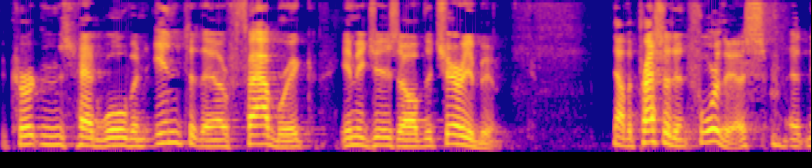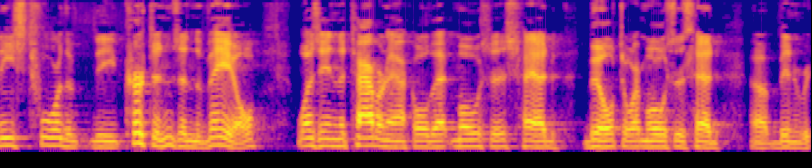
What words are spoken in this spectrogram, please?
The curtains had woven into their fabric images of the cherubim. Now, the precedent for this, at least for the, the curtains and the veil, was in the tabernacle that Moses had built, or Moses had uh, been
